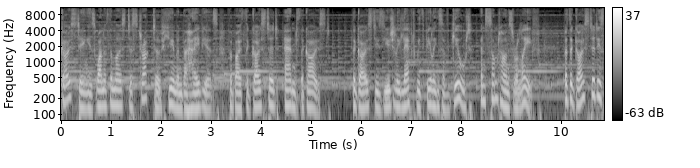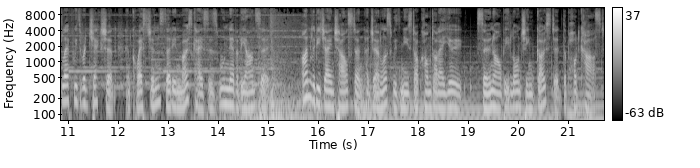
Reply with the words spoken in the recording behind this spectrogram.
Ghosting is one of the most destructive human behaviours for both the ghosted and the ghost. The ghost is usually left with feelings of guilt and sometimes relief, but the ghosted is left with rejection and questions that in most cases will never be answered. I'm Libby Jane Charleston, a journalist with news.com.au. Soon I'll be launching Ghosted, the podcast.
